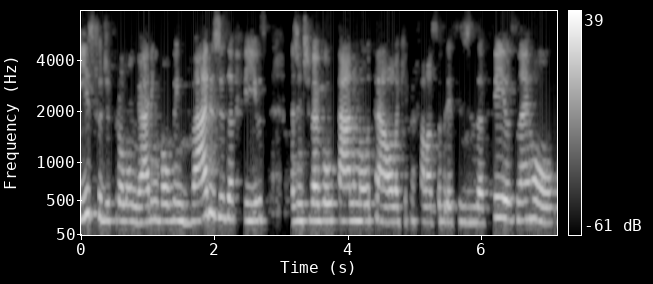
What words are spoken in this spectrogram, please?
isso de prolongar envolve vários desafios. A gente vai voltar numa outra aula aqui para falar sobre esses desafios, né, Rô?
